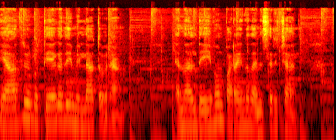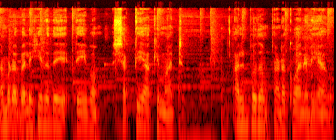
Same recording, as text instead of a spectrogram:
യാതൊരു പ്രത്യേകതയും ഇല്ലാത്തവരാണ്. എന്നാൽ ദൈവം പറയുന്നതനുസരിച്ചാൽ നമ്മുടെ ബലഹീനതയെ ദൈവം ശക്തിയാക്കി മാറ്റും. അത്ഭുതം നടക്കുവാനിടയാകും.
